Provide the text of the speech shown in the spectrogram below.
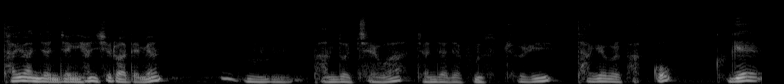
타이완 전쟁이 현실화되면 음, 반도체와 전자제품 수출이 타격을 받고 그게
